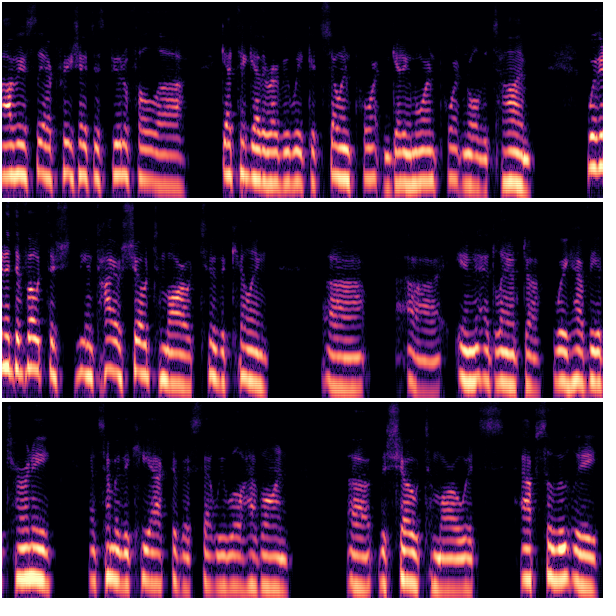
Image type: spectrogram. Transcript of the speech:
Obviously, I appreciate this beautiful uh get together every week. It's so important, getting more important all the time. We're going to devote the sh- the entire show tomorrow to the killing uh uh in Atlanta. We have the attorney and some of the key activists that we will have on uh the show tomorrow. It's absolutely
